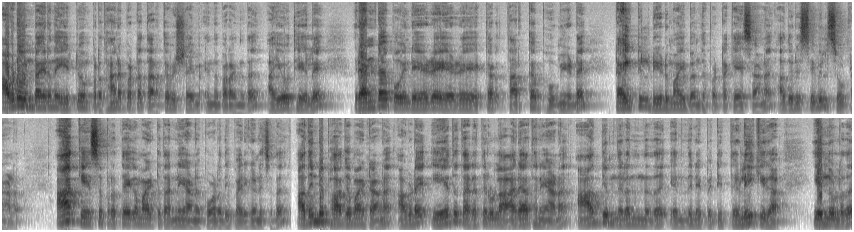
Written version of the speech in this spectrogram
അവിടെ ഉണ്ടായിരുന്ന ഏറ്റവും പ്രധാനപ്പെട്ട തർക്ക വിഷയം എന്ന് പറയുന്നത് അയോധ്യയിലെ രണ്ട് പോയിന്റ് ഏഴ് ഏഴ് ഏക്കർ തർക്ക ഭൂമിയുടെ ടൈറ്റിൽ ഡീഡുമായി ബന്ധപ്പെട്ട കേസാണ്. അതൊരു സിവിൽ സൂട്ടാണ് ആ കേസ് പ്രത്യേകമായിട്ട് തന്നെയാണ് കോടതി പരിഗണിച്ചത്. അതിന്റെ ഭാഗമായിട്ടാണ് അവിടെ ഏത് തരത്തിലുള്ള ആരാധനയാണ് ആദ്യം നിലനിന്നത് എന്നതിനെപ്പറ്റി തെളിയിക്കുക എന്നുള്ളത്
